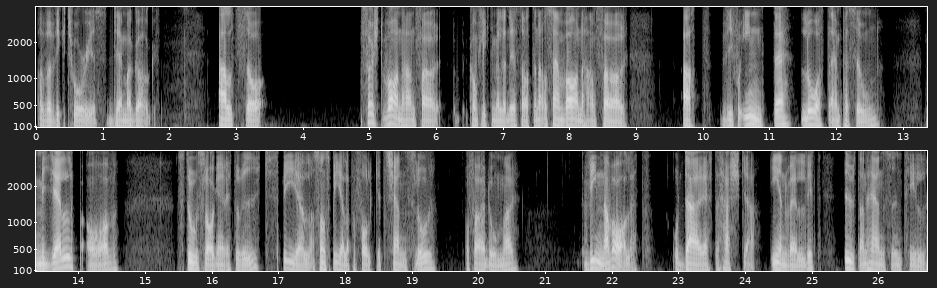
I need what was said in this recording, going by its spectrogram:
of a victorious demagogue. Alltså, först varnar han för konflikten mellan delstaterna och sen varnar han för att vi får inte låta en person med hjälp av storslagen retorik spel, som spelar på folkets känslor och fördomar vinna valet och därefter härska enväldigt utan hänsyn till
